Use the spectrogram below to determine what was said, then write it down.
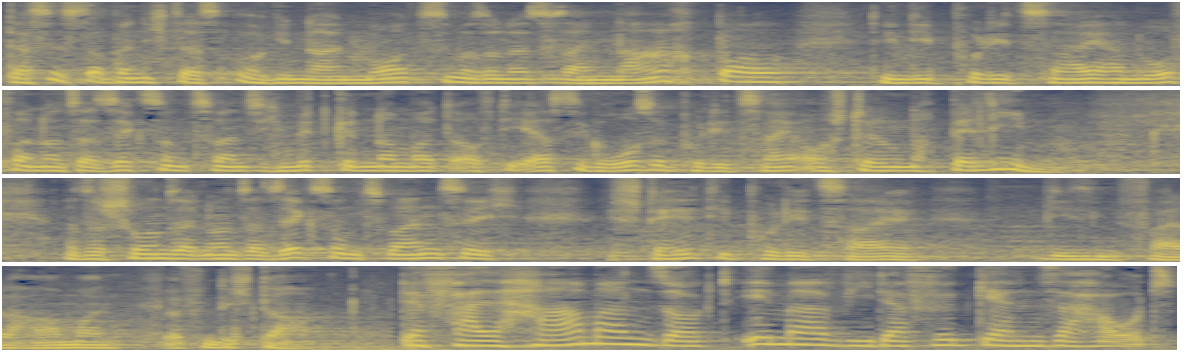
Das ist aber nicht das Original Mordzimmer, sondern es ist ein Nachbau, den die Polizei Hannover 1926 mitgenommen hat auf die erste große Polizeiausstellung nach Berlin. Also schon seit 1926 stellt die Polizei diesen Fall Hamann öffentlich dar. Der Fall Hamann sorgt immer wieder für Gänsehaut.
